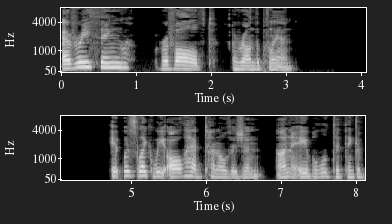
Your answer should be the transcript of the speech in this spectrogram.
Everything revolved around the plan. It was like we all had tunnel vision, unable to think of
